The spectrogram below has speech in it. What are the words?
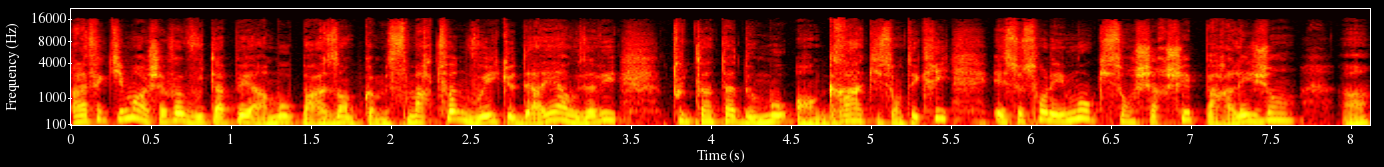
Alors effectivement, à chaque fois que vous tapez un mot, par exemple comme smartphone, vous voyez que derrière, vous avez tout un tas de mots en gras qui sont écrits, et ce sont les mots qui sont cherchés par les gens. Hein.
